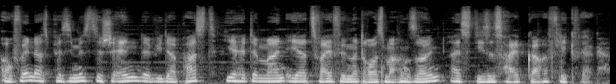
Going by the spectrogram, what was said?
Auch wenn das pessimistische Ende wieder passt, hier hätte man eher zwei Filme draus machen sollen als dieses halbgare Flickwerk.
